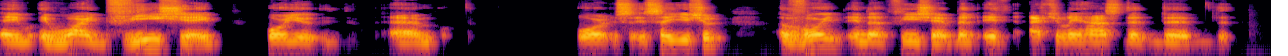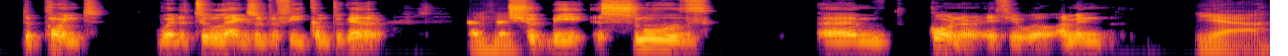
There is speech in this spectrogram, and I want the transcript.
a, a wide V shape, or you, um, or so you should avoid in that V shape that it actually has the the the, the point where the two legs of the V come together. Mm-hmm. That should be a smooth um, corner, if you will. I mean, yeah.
